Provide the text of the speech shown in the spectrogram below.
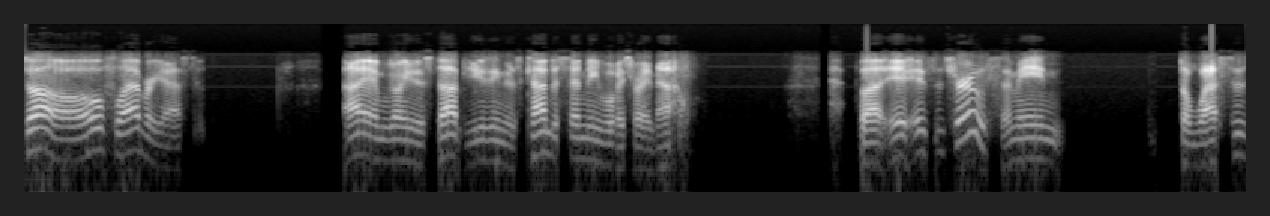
so flabbergasted. I am going to stop using this condescending voice right now. But it, it's the truth. I mean, the West is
